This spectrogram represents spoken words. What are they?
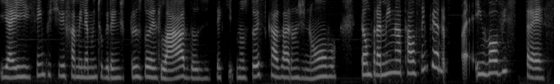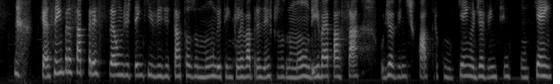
e aí sempre tive família muito grande para os dois lados, de ter que meus dois casaram de novo. Então, para mim, Natal sempre era, envolve estresse. que é sempre essa pressão de ter que visitar todo mundo e tem que levar presente para todo mundo, e vai passar o dia 24 com quem, o dia 25 com quem,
